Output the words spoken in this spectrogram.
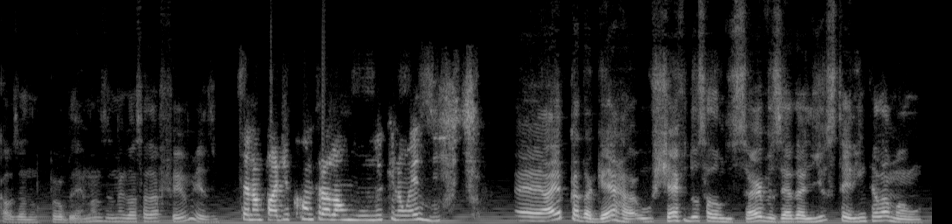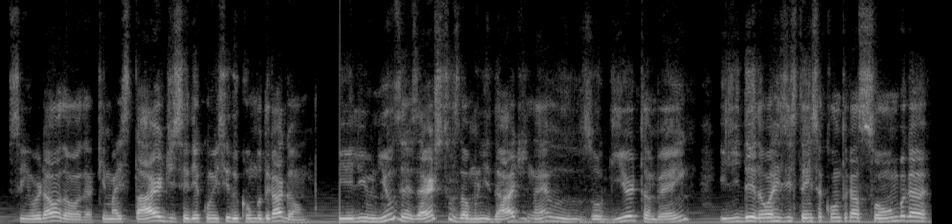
causando problemas, o negócio era feio mesmo. Você não pode controlar um mundo que não existe. É, época da guerra, o chefe do Salão dos Servos era Liusterin Telamão, Senhor da Aurora, que mais tarde seria conhecido como Dragão. Ele uniu os exércitos da humanidade, né, os Ogier também, e liderou a resistência contra a Sombra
